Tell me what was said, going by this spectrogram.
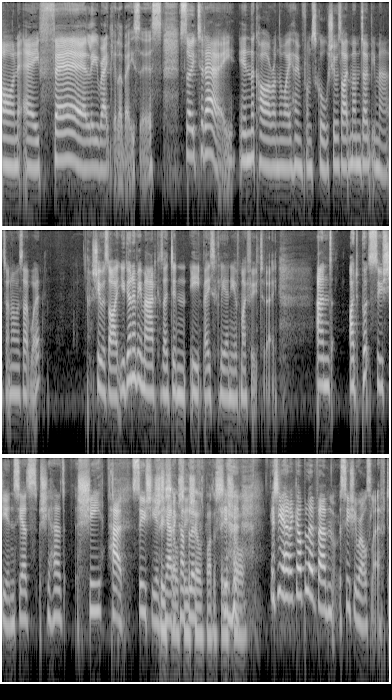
on a fairly regular basis. So today in the car on the way home from school, she was like, Mum, don't be mad. And I was like, What? She was like, You're going to be mad because I didn't eat basically any of my food today. And I'd put sushi in. She has, she had, she had sushi and she, She had a couple seashells of by the she- seashore. she had a couple of um, sushi rolls left,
